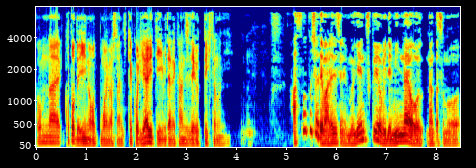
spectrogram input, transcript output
そんなことでいいのと思いましたね。結構リアリティみたいな感じで売ってきたのに。発想としてはでもあれですよね、無限つく読みでみんなをなんかその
